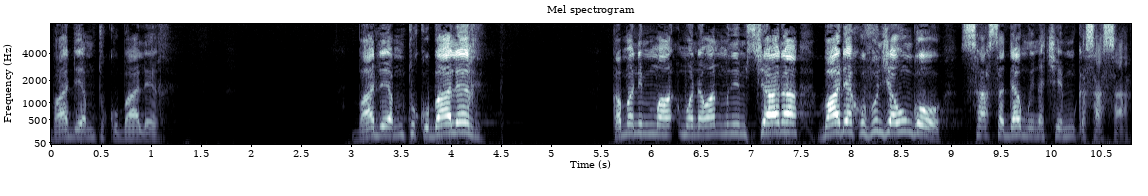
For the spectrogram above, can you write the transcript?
baada ya mtu kubalegh baada ya mtu kubalegh kama ni, ni msichana baada ya kuvunja ungo sasa damu inachemka sasa.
